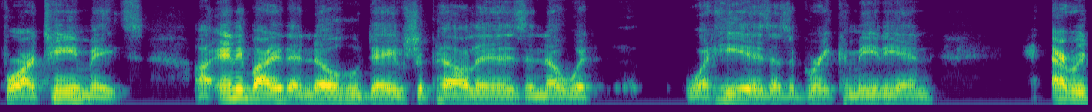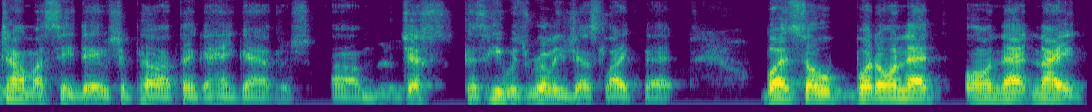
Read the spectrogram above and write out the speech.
for our teammates. Uh, anybody that know who Dave Chappelle is and know what what he is as a great comedian, every time I see Dave Chappelle, I think of Hank Gathers, um, really? just because he was really just like that. But so, but on that on that night,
